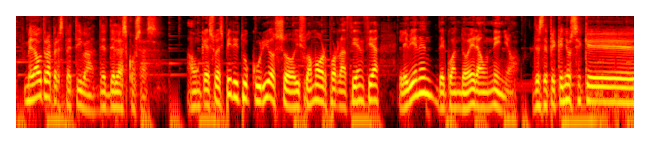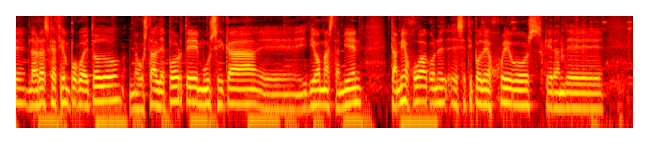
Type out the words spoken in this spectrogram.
Me da otra perspectiva de las cosas aunque su espíritu curioso y su amor por la ciencia le vienen de cuando era un niño. Desde pequeño sí que la verdad es que hacía un poco de todo. Me gustaba el deporte, música, eh, idiomas también. También jugaba con e-, ese tipo de juegos que eran de,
